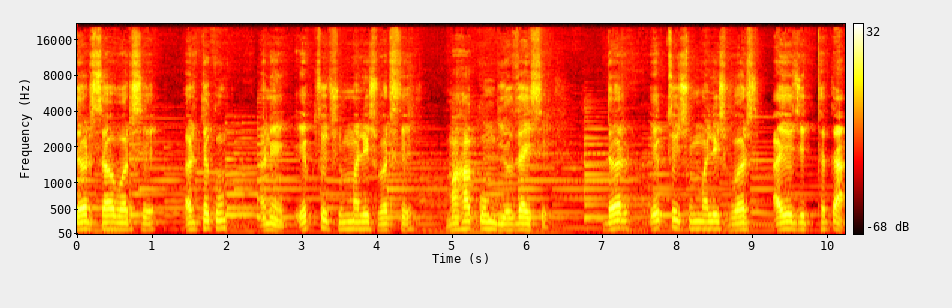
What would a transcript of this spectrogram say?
દર છ વર્ષે અર્ધકુંભ અને એકસો ચુમ્માલીસ વર્ષે મહાકુંભ યોજાય છે. દર એકસો ચુમ્માલીસ વર્ષ આયોજિત થતા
